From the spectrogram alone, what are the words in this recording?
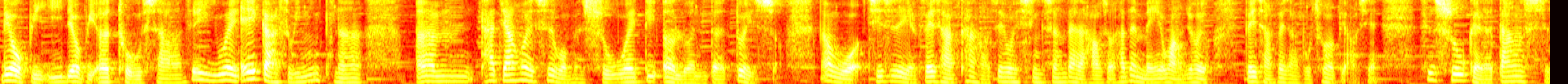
六比一、六比二屠杀。这一位 Aga Swinik 呢，嗯，他将会是我们蜀威第二轮的对手。那我其实也非常看好这位新生代的好手，他在美网就会有非常非常不错的表现，是输给了当时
